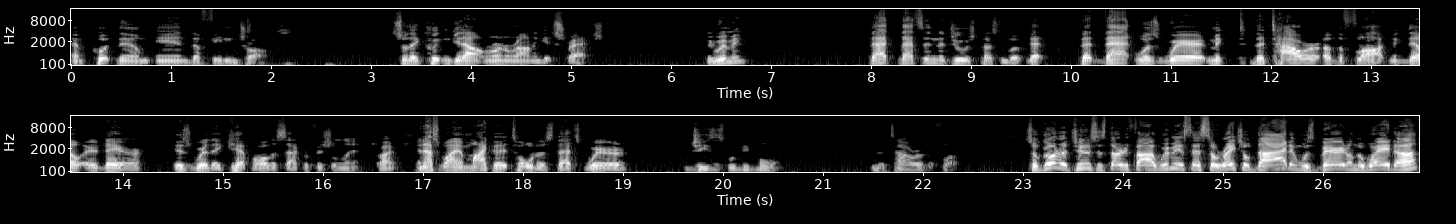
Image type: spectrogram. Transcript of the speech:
and put them in the feeding troughs so they couldn't get out and run around and get scratched. Are you with me? That that's in the Jewish custom book. That that that was where the tower of the flock, Migdal Eder, is where they kept all the sacrificial lambs, right? And that's why in Micah it told us that's where Jesus would be born in the tower of the flock. So go to Genesis 35 with me. It says, So Rachel died and was buried on the way to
